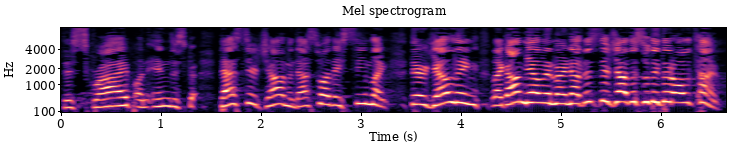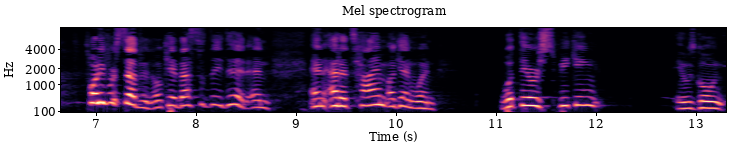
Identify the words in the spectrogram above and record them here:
Describe an indescribable. That's their job, and that's why they seem like they're yelling, like I'm yelling right now. This is their job. This is what they did all the time. 24 7. Okay, that's what they did. And, and at a time, again, when what they were speaking, it was going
